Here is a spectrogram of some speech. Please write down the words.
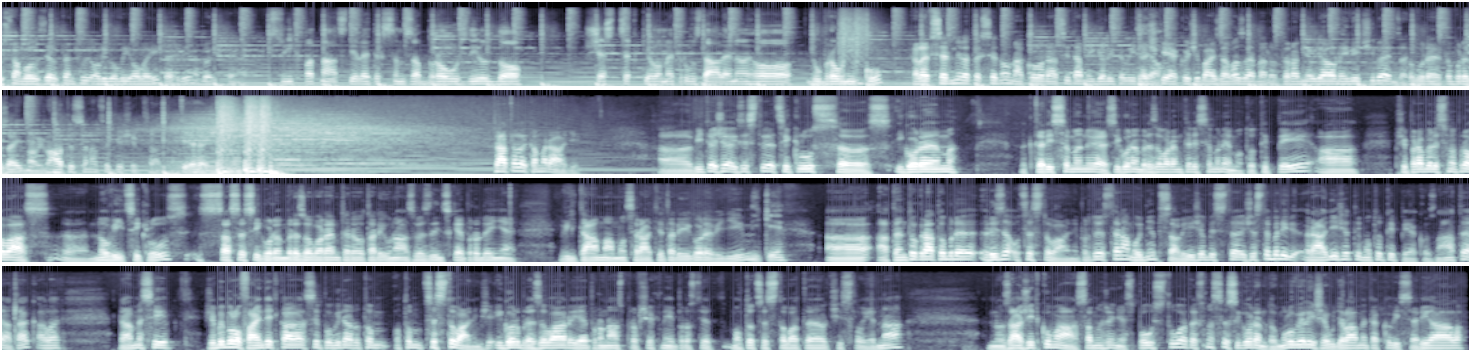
Už tam vozil ten tvůj olivový olej tehdy, nebo ještě ne? V svých 15 letech jsem zabrouzdil do 600 km vzdáleného Dubrovníku. Ale v sedmi letech sednou na kolo, dá si tam igelitový tašky, jakože máš zavazadla. No to na mě udělal největší dojem, to bude, to bude zajímavý. Máte se na co těšit, přátelé. Přátelé, kamarádi, víte, že existuje cyklus eh, s Igorem, který se jmenuje, s Igorem Brezovarem, který se jmenuje Mototypy a Připravili jsme pro vás eh, nový cyklus, zase s Igorem Brezovarem, kterého tady u nás ve Zlínské prodejně vítám a moc rád tě tady, Igore, vidím. Díky. A, a tentokrát to bude ryze o cestování, protože jste nám hodně psali, že, byste, že jste byli rádi, že ty mototypy jako znáte a tak, ale dáme si, že by bylo fajn teďka si povídat o tom, o tom cestování, že Igor Brezovar je pro nás, pro všechny prostě motocestovatel číslo jedna. No zážitku má samozřejmě spoustu a tak jsme se s Igorem domluvili, že uděláme takový seriál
